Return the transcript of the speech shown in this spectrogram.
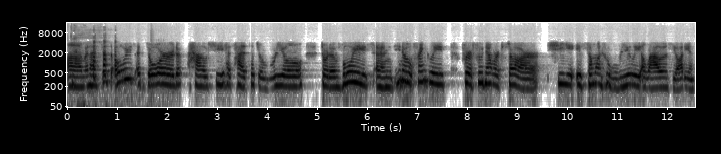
Um, and I've just always adored how she has had such a real sort of voice. And, you know, frankly, for a Food Network star, she is someone who really allows the audience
